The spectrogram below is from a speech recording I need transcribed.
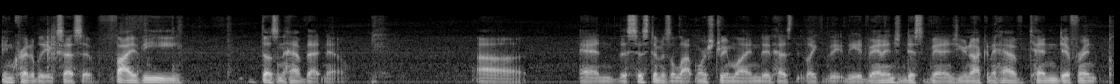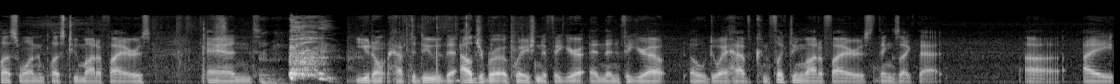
incredibly excessive. 5e doesn't have that now. Uh, and the system is a lot more streamlined. It has like the, the advantage and disadvantage. You're not going to have ten different plus one and plus two modifiers, and you don't have to do the algebra equation to figure out and then figure out oh do I have conflicting modifiers things like that. Uh, I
